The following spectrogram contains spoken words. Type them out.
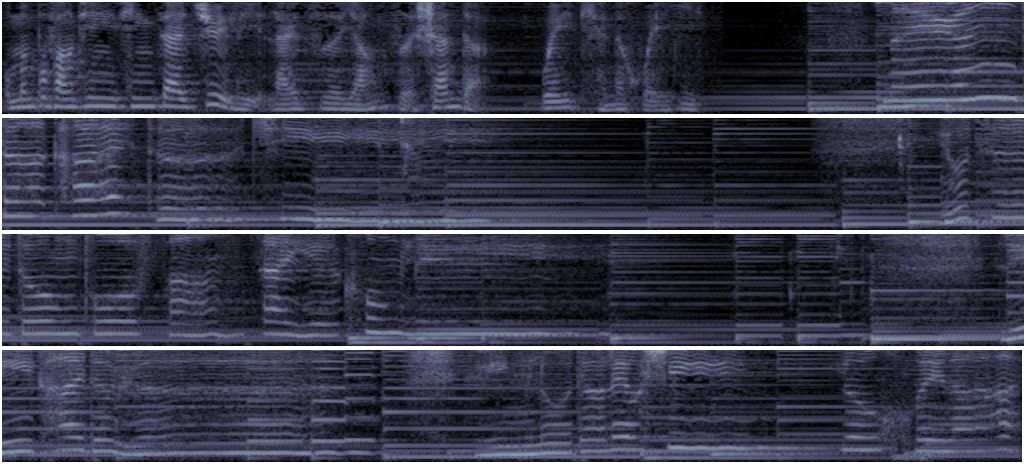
我们不妨听一听在剧里来自杨子姗的微甜的回忆。放在夜空里离开的人陨落的流星又回来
